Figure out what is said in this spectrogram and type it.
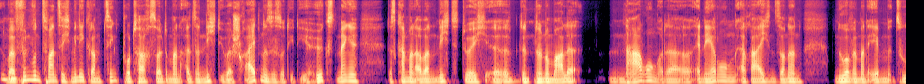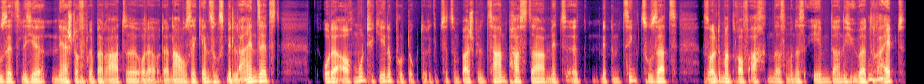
Mhm. Aber 25 Milligramm Zink pro Tag sollte man also nicht überschreiten. Das ist so die, die Höchstmenge. Das kann man aber nicht durch äh, eine normale Nahrung oder äh, Ernährung erreichen, sondern nur, wenn man eben zusätzliche Nährstoffpräparate oder, oder Nahrungsergänzungsmittel einsetzt oder auch Mundhygieneprodukte. Da gibt es ja zum Beispiel Zahnpasta mit, äh, mit einem Zinkzusatz sollte man darauf achten, dass man das eben da nicht übertreibt.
